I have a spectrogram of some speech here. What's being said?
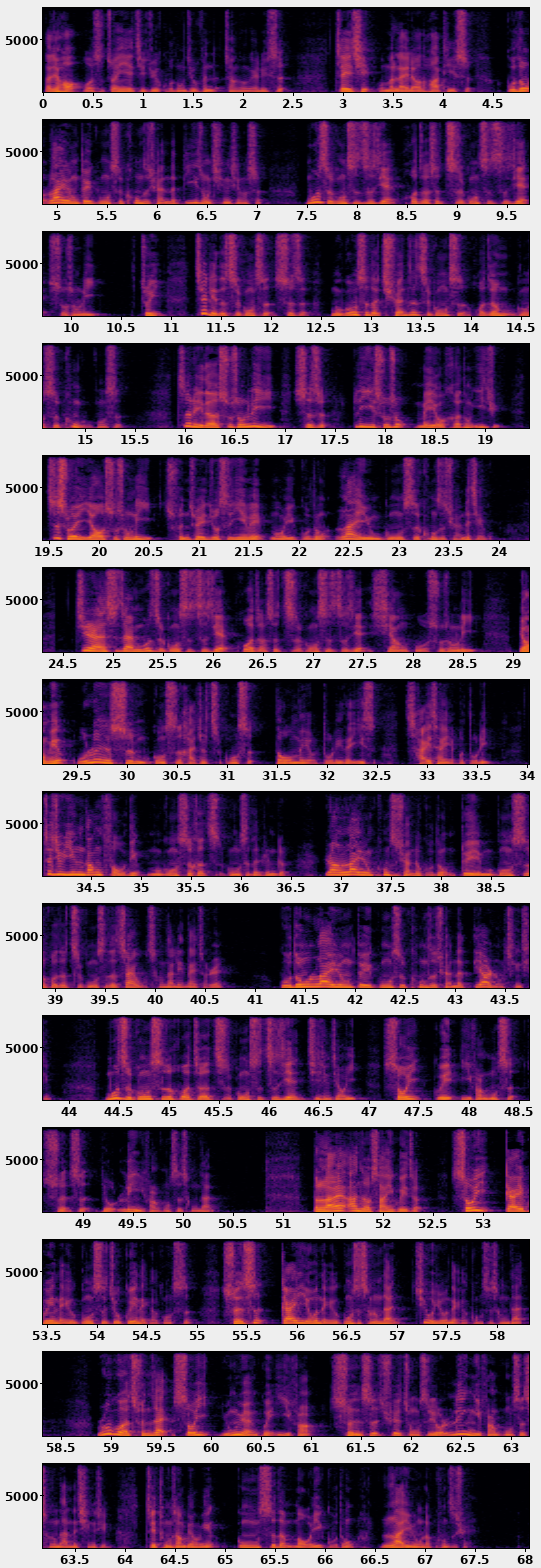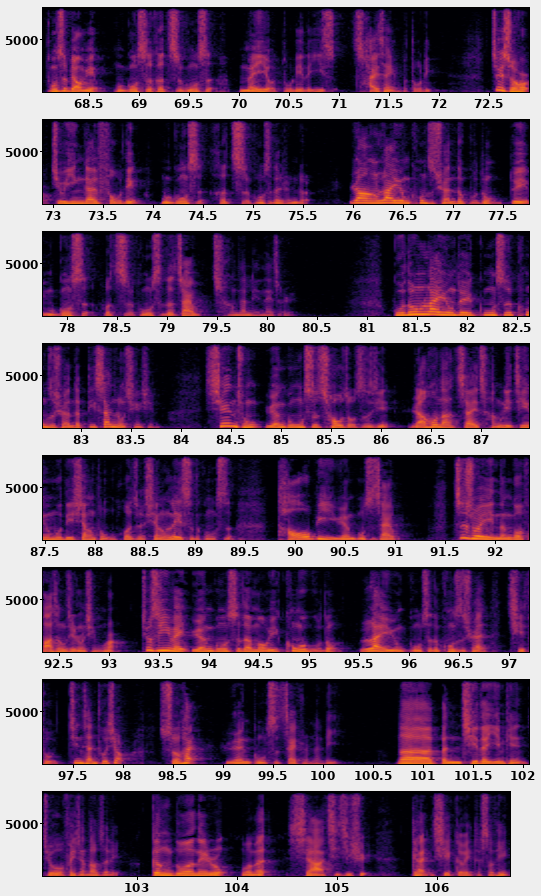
大家好，我是专业解决股东纠纷的张根元律师。这一期我们来聊的话题是股东滥用对公司控制权的第一种情形是母子公司之间或者是子公司之间诉讼利益。注意，这里的子公司是指母公司的全资子公司或者母公司控股公司。这里的诉讼利益是指利益诉讼没有合同依据，之所以要诉讼利益，纯粹就是因为某一股东滥用公司控制权的结果。既然是在母子公司之间或者是子公司之间相互诉讼利益。表明，无论是母公司还是子公司都没有独立的意思，财产也不独立，这就应当否定母公司和子公司的人格，让滥用控制权的股东对母公司或者子公司的债务承担连带责任。股东滥用对公司控制权的第二种情形，母子公司或者子公司之间进行交易，收益归一方公司，损失由另一方公司承担。本来按照商业规则，收益该归哪个公司就归哪个公司，损失该由哪个公司承担就由哪个公司承担。如果存在收益永远归一方，损失却总是由另一方公司承担的情形，这通常表明公司的某一股东滥用了控制权，同时表明母公司和子公司没有独立的意识，财产也不独立。这时候就应该否定母公司和子公司的人格，让滥用控制权的股东对母公司或子公司的债务承担连带责任。股东滥用对公司控制权的第三种情形。先从原公司抽走资金，然后呢，再成立经营目的相同或者相类似的公司，逃避原公司债务。之所以能够发生这种情况，就是因为原公司的某一控股股东滥用公司的控制权，企图金蝉脱壳，损害原公司债权人的利益。那本期的音频就分享到这里，更多内容我们下期继续。感谢各位的收听。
